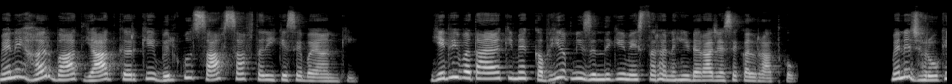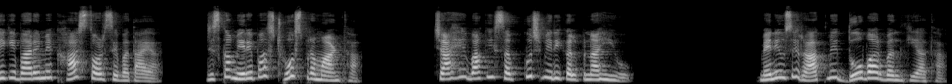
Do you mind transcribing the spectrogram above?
मैंने हर बात याद करके बिल्कुल साफ़ साफ़ तरीके से बयान की। यह भी बताया कि मैं कभी अपनी ज़िंदगी में इस तरह नहीं डरा जैसे कल रात को। मैंने झरोखे के बारे में खास तौर से बताया, जिसका मेरे पास ठोस प्रमाण था। चाहे बाकी सब कुछ मेरी कल्पना ही हो मैंने उसे रात में दो बार बंद किया था।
